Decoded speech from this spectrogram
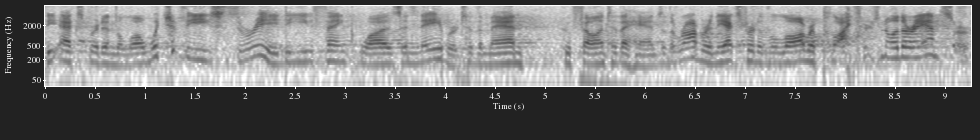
the expert in the law, which of these three do you think was a neighbor to the man who fell into the hands of the robber? And the expert of the law replied, There's no other answer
